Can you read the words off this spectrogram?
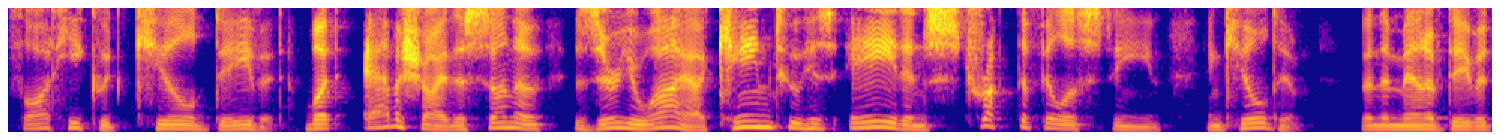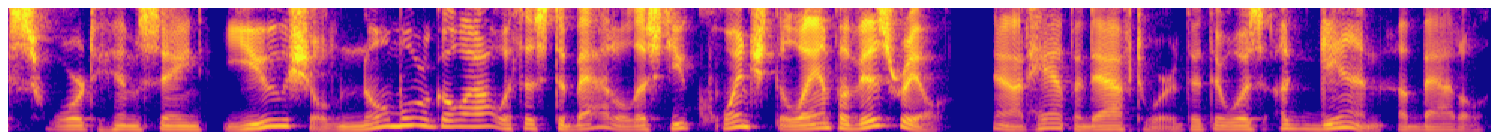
thought he could kill David. But Abishai, the son of Zeruiah, came to his aid and struck the Philistine and killed him. Then the men of David swore to him, saying, You shall no more go out with us to battle, lest you quench the lamp of Israel. Now it happened afterward that there was again a battle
